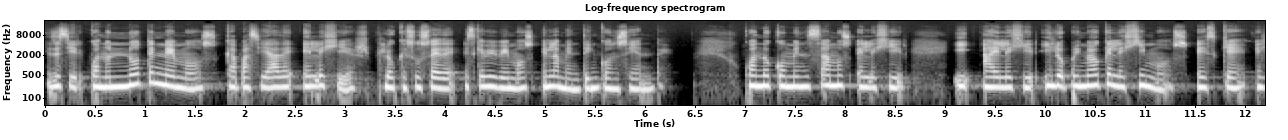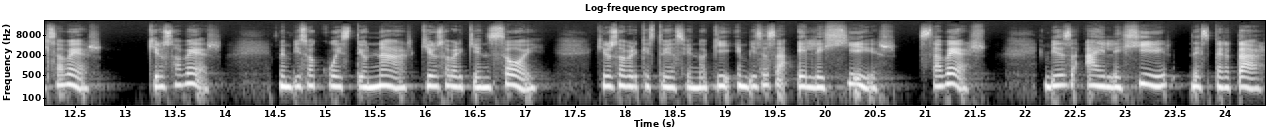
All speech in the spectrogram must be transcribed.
Es decir, cuando no tenemos capacidad de elegir, lo que sucede es que vivimos en la mente inconsciente. Cuando comenzamos a elegir y a elegir, y lo primero que elegimos es que el saber, quiero saber, me empiezo a cuestionar, quiero saber quién soy, quiero saber qué estoy haciendo aquí, empiezas a elegir saber, empiezas a elegir despertar,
